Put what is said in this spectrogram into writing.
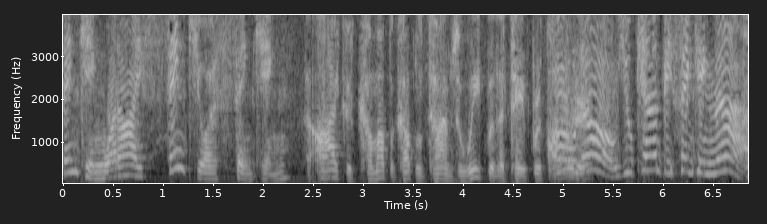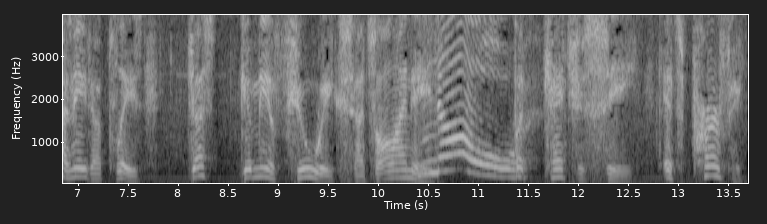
thinking what I think you're thinking. I could come up a couple of times a week with a tape oh, recorder. Oh, no, you can't be thinking that. Anita, please, just give me a few weeks. That's all I need. No. But can't you see? It's perfect.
